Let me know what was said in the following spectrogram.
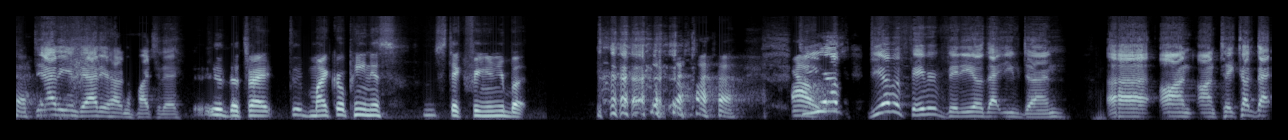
Daddy and Daddy are having a fight today. That's right. Micro penis, stick finger in your butt. do you have Do you have a favorite video that you've done uh, on on TikTok that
